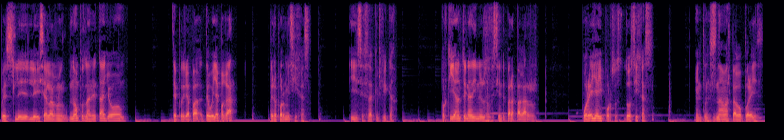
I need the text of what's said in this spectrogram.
pues le, le dice a Arlong, no, pues la neta yo te, podría te voy a pagar, pero por mis hijas. Y se sacrifica. Porque ya no tenía dinero suficiente para pagar por ella y por sus dos hijas. Entonces nada más pagó por ellas.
